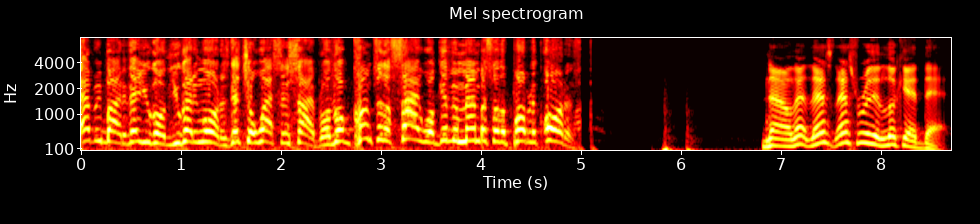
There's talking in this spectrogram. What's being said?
Everybody, there you go. You're getting orders. Get your ass inside, bro. Don't come to the sidewalk giving members of the public orders. Now let, let's let's really look at that.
